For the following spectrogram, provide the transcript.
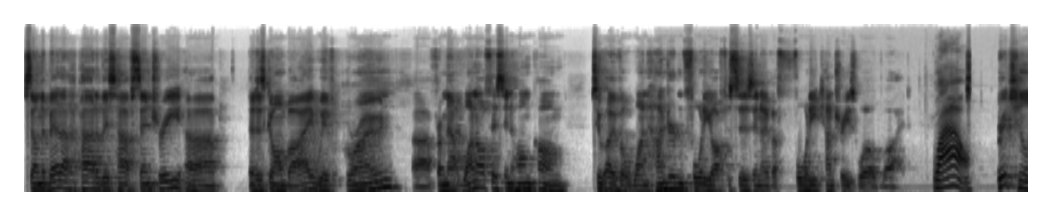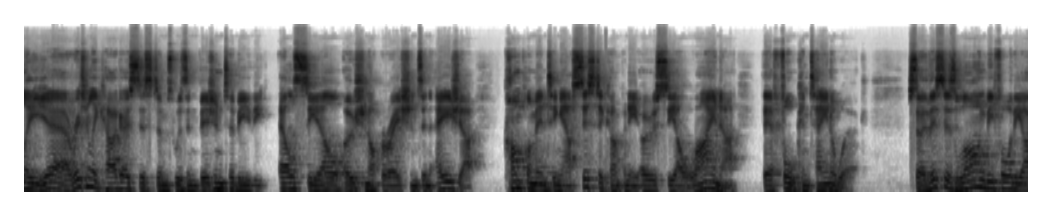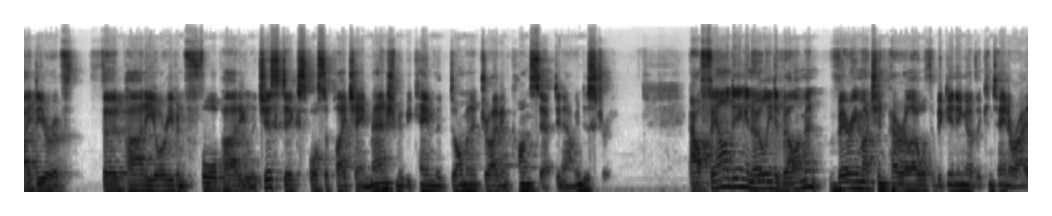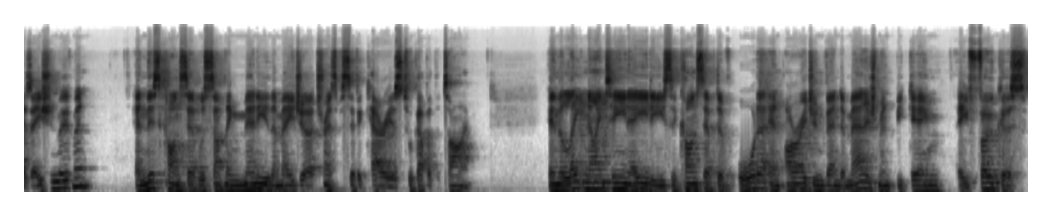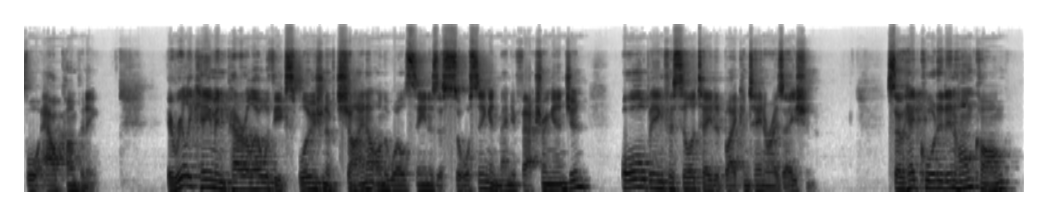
So in the better part of this half century uh, that has gone by, we've grown uh, from that one office in Hong Kong to over 140 offices in over 40 countries worldwide. Wow. Originally, yeah, originally Cargo Systems was envisioned to be the LCL ocean operations in Asia, complementing our sister company, OOCL Liner, their full container work. So this is long before the idea of third party or even four party logistics or supply chain management became the dominant driving concept in our industry. Our founding and early development very much in parallel with the beginning of the containerization movement. And this concept was something many of the major Trans Pacific carriers took up at the time. In the late 1980s, the concept of order and origin vendor management became a focus for our company. It really came in parallel with the explosion of China on the world scene as a sourcing and manufacturing engine, all being facilitated by containerization. So, headquartered in Hong Kong,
